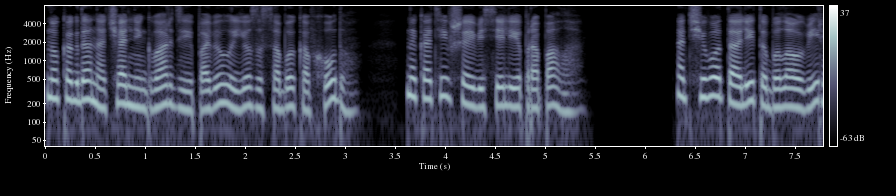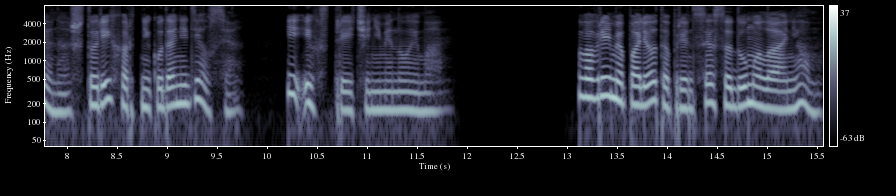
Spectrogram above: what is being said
Но когда начальник гвардии повел ее за собой ко входу, накатившее веселье пропало. Отчего-то Алита была уверена, что Рихард никуда не делся, и их встреча неминуема. Во время полета принцесса думала о нем,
